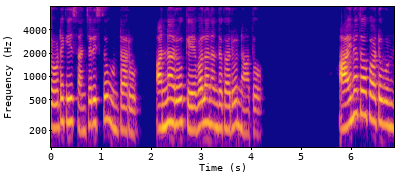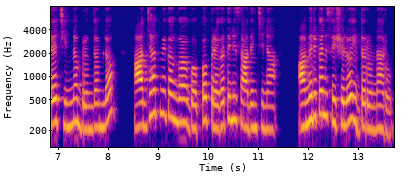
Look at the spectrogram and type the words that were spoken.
చోటకి సంచరిస్తూ ఉంటారు అన్నారు కేవలానంద గారు నాతో. ఆయనతో పాటు ఉండే చిన్న బృందంలో ఆధ్యాత్మికంగా గొప్ప ప్రగతిని సాధించిన అమెరికన్ శిష్యులు ఇద్దరున్నారు.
